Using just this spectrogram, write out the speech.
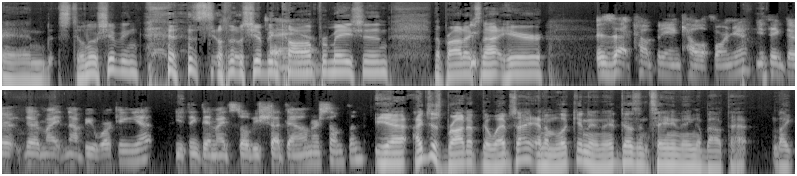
and still no shipping, still no shipping Damn. confirmation. The product's not here. Is that company in California? You think they're they might not be working yet? You think they might still be shut down or something? Yeah, I just brought up the website, and I'm looking, and it doesn't say anything about that, like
